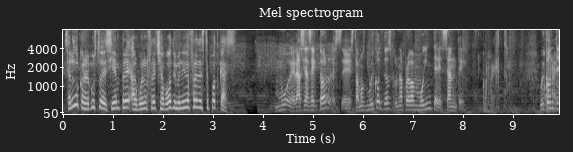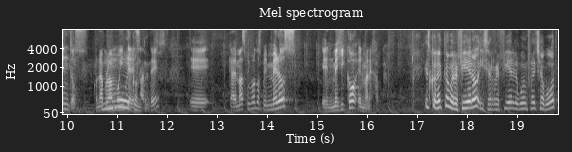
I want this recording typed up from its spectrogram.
Saludo con el gusto de siempre al buen Fred Chabot. Bienvenido, Fred, a este podcast. gracias, Héctor. Eh, estamos muy contentos con una prueba muy interesante. Correcto. Muy contentos con una prueba muy, interesante. Eh, que además fuimos los primeros en México en manejarla. Es correcto, me refiero, y se refiere el buen Fred Chabot.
